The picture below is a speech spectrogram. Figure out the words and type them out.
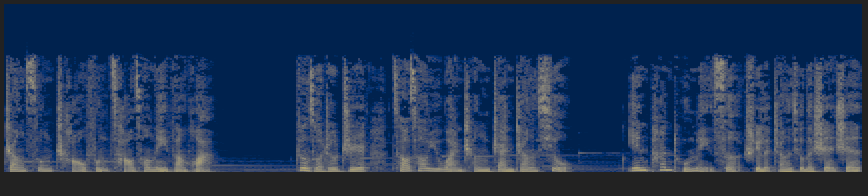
张松嘲讽曹操那一番话。众所周知，曹操与宛城战张绣，因贪图美色睡了张绣的婶婶，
